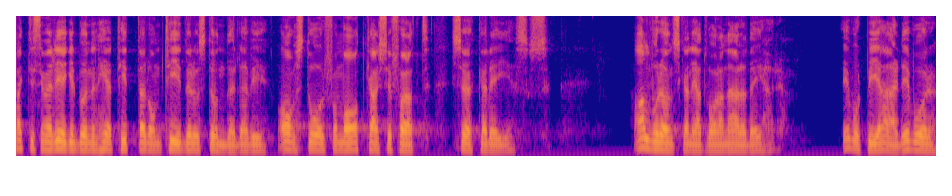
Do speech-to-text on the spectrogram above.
faktiskt med regelbundenhet hittar de tider och stunder där vi avstår från mat kanske för att söka dig Jesus. All vår önskan är att vara nära dig Herre. Det är vårt begär, det är vår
